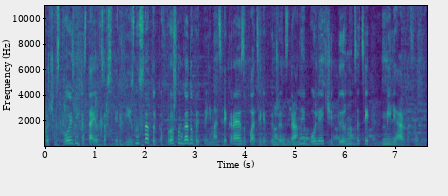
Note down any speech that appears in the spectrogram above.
Большинство из них остаются в сфере бизнеса. Только в прошлом году предприниматели края заплатили в бюджет страны более 14 миллиардов рублей.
